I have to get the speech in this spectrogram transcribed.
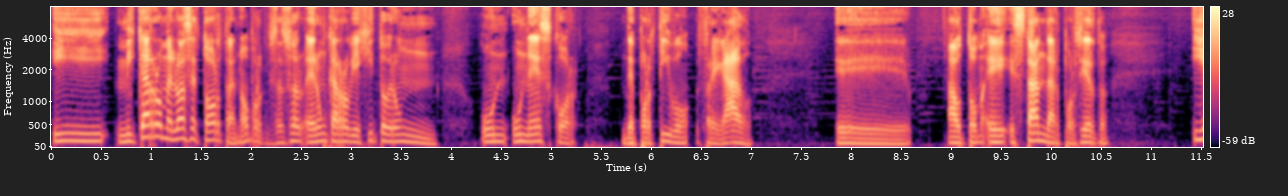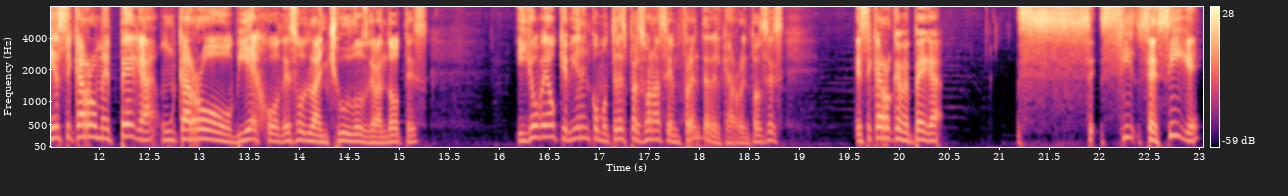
y mi carro me lo hace torta, ¿no? Porque pues, eso era un carro viejito, era un, un, un Escort deportivo fregado. Eh, eh, estándar, por cierto. Y este carro me pega, un carro viejo de esos lanchudos grandotes. Y yo veo que vienen como tres personas enfrente del carro. Entonces, este carro que me pega se, se sigue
